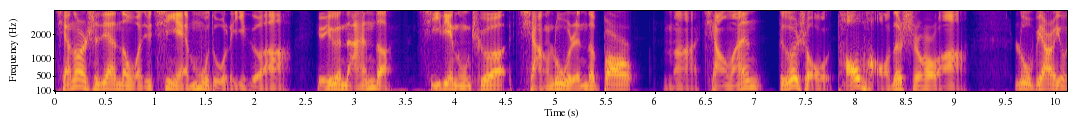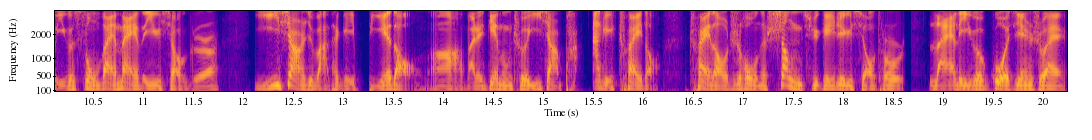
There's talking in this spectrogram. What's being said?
前段时间呢，我就亲眼目睹了一个啊，有一个男的骑电动车抢路人的包，啊，抢完得手逃跑的时候啊，路边有一个送外卖的一个小哥。一下就把他给别倒啊！把这电动车一下啪给踹倒，踹倒之后呢，上去给这个小偷来了一个过肩摔，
